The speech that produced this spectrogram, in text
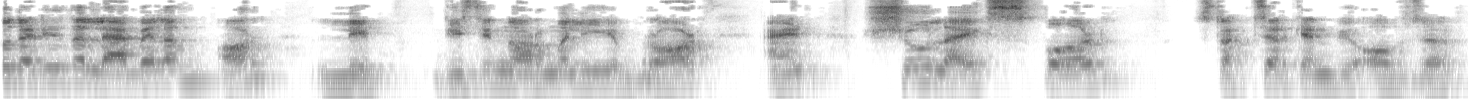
So that is the labellum or lip. This is normally a broad and shoe-like spurred structure can be observed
